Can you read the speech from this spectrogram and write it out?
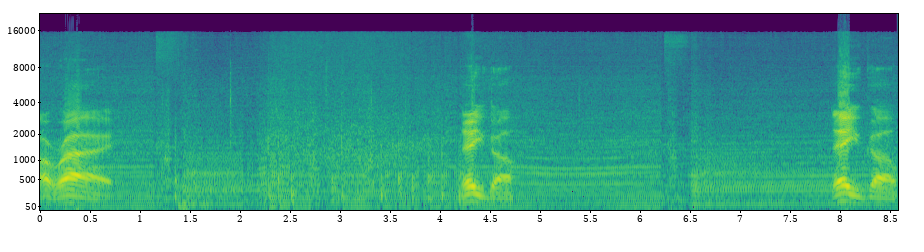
All right. There you go. There you go.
